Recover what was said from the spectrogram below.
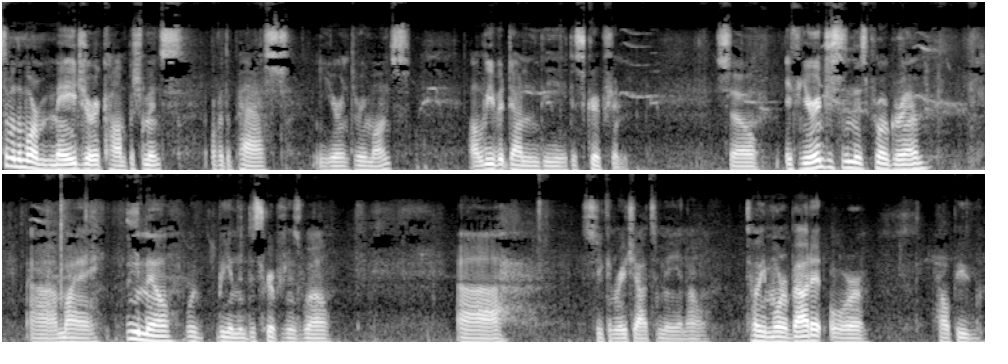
some of the more major accomplishments over the past year and three months, I'll leave it down in the description. So if you're interested in this program, uh, my email would be in the description as well. Uh, so you can reach out to me and I'll tell you more about it or help you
